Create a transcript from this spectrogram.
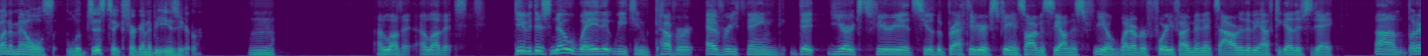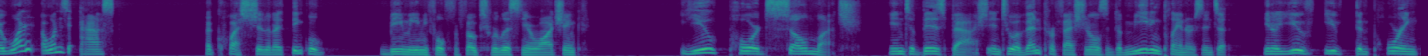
fundamentals, logistics are going to be easier. Mm. I love it. I love it. David, there's no way that we can cover everything that your experience, you know, the breadth of your experience, obviously on this, you know, whatever, 45 minutes, hour that we have together today. Um, but I wanted, I wanted to ask a question that I think will be meaningful for folks who are listening or watching you poured so much into BizBash, into event professionals, into meeting planners, into you know you've you've been pouring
